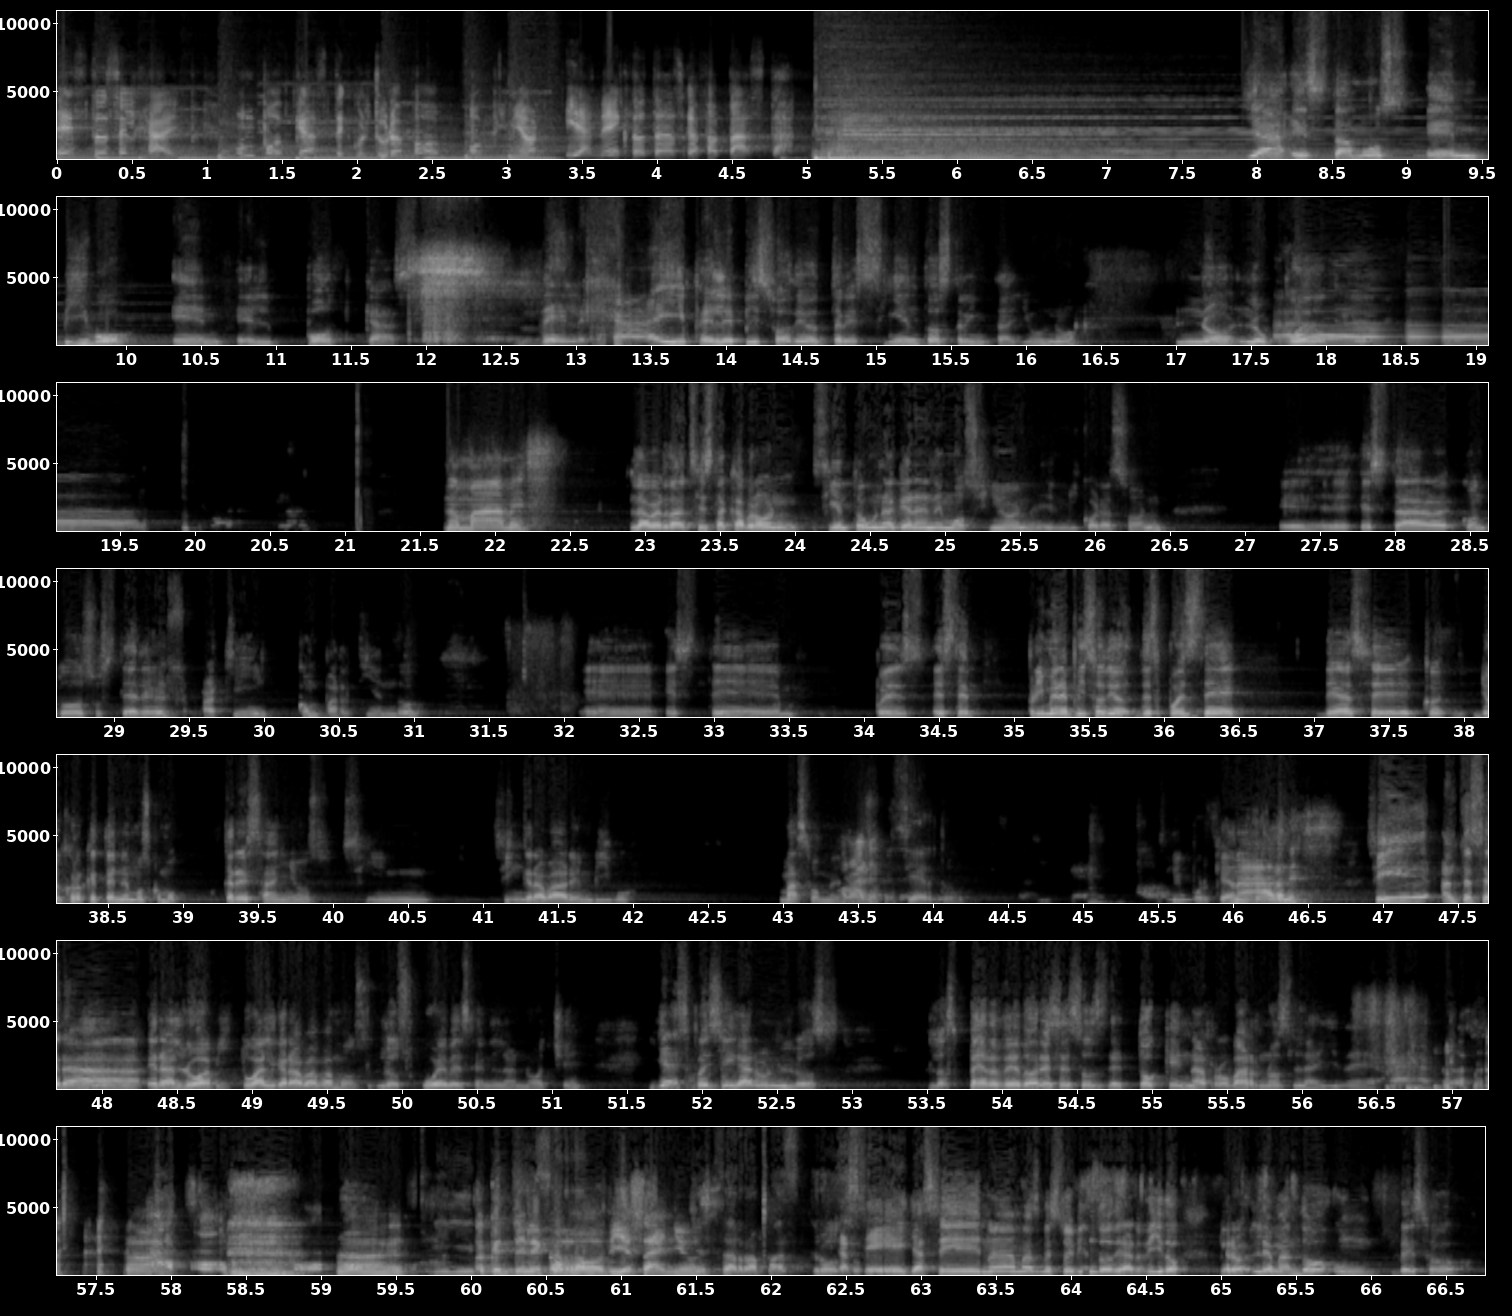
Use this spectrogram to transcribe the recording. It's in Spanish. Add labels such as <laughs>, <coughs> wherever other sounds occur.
Esto es El Hype, un podcast de cultura pop, opinión y anécdotas gafapasta. Ya estamos en vivo en el podcast del Hype, el episodio 331. No lo puedo Ah. No mames. La verdad, sí está cabrón. Siento una gran emoción en mi corazón eh, estar con todos ustedes aquí compartiendo eh, este, pues, este primer episodio después de, de hace, yo creo que tenemos como tres años sin, sin grabar en vivo, más o menos. Órale. Es cierto. Sí, porque antes, Madres. Sí, antes era, era lo habitual, grabábamos los jueves en la noche, y ya después llegaron los, los perdedores esos de token a robarnos la idea. <laughs> Ah, ah, Sí, creo que tiene como zarra- 10 años. Ya sé, ya sé, nada más me estoy viendo de ardido, pero le mando un beso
